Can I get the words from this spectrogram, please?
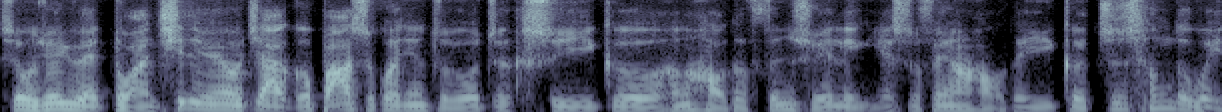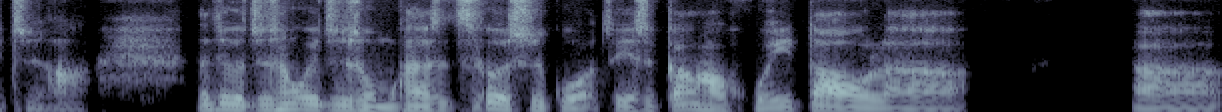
所以我觉得原短期的原油价格八十块钱左右，这是一个很好的分水岭，也是非常好的一个支撑的位置啊。那这个支撑位置是我们看到是测试过，这也是刚好回到了啊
